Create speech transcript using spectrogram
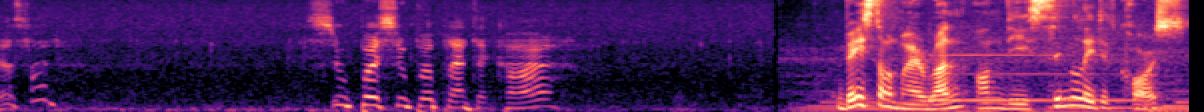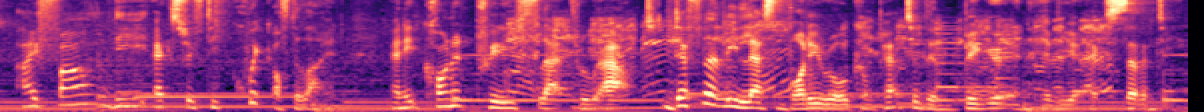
that was fun. Super, super planted car. Based on my run on the simulated course, I found the X50 quick off the line and it cornered pretty flat throughout. Definitely less body roll compared to the bigger and heavier X70.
